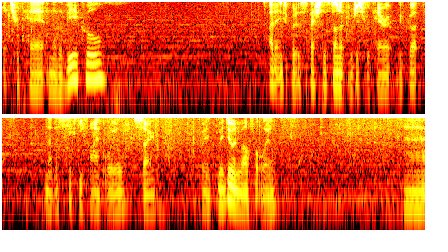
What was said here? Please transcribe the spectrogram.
Let's repair another vehicle. I don't need to put a specialist on it, we'll just repair it. We've got another 65 oil, so we're, we're doing well for oil. Uh,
